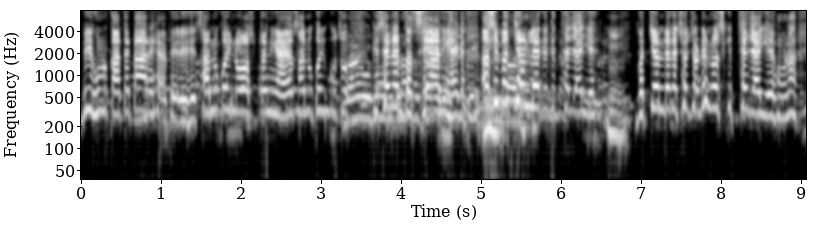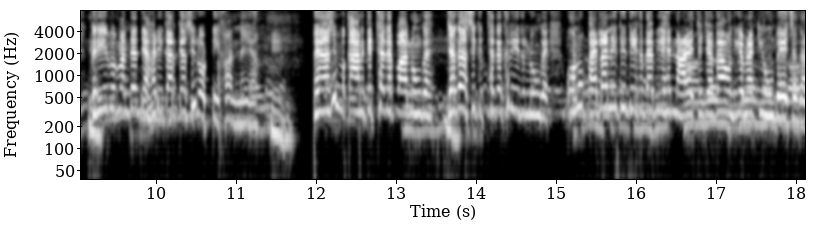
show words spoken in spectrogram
ਵੀ ਹੁਣ ਕਾਤੇ ਢਾ ਰਿਹਾ ਫਿਰ ਇਹ। ਸਾਨੂੰ ਕੋਈ ਨੋਸਟ ਨਹੀਂ ਆਇਆ ਸਾਨੂੰ ਕੋਈ ਕੁਝ ਕਿਸੇ ਨੇ ਦੱਸਿਆ ਨਹੀਂ ਹੈਗਾ। ਅਸੀਂ ਬੱਚਿਆਂ ਨੂੰ ਲੈ ਕੇ ਕਿੱਥੇ ਜਾਈਏ? ਬੱਚਿਆਂ ਨੂੰ ਲੈ ਕੇ ਛੋਟੇ ਛੋਟੇ ਨੂੰ ਅਸੀਂ ਕਿੱਥੇ ਜਾਈਏ ਹੁਣ? ਗਰੀਬ ਬੰਦੇ ਦਿਹਾੜੀ ਕਰਕੇ ਅਸੀਂ ਰੋਟੀ ਖਾਂਦੇ ਆ ਹੂੰ। ਫਿਰ ਅਸੀਂ ਮਕਾਨ ਕਿੱਥੇ ਦੇ ਪਾ ਲੂੰਗੇ? ਜਗ੍ਹਾ ਅਸੀਂ ਕਿੱਥੇ ਦੇ ਖਰੀਦ ਲੂੰਗੇ? ਉਹਨੂੰ ਪਹਿਲਾਂ ਨਹੀਂ ਸੀ ਦਿਖਦਾ ਵੀ ਇਹ ਨਾਲੇ 'ਚ ਜਗ੍ਹਾ ਆਉਂਦੀ ਹੈ ਮੈਂ ਕਿਉਂ ਵੇਚਦਾ?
